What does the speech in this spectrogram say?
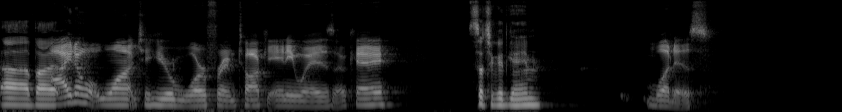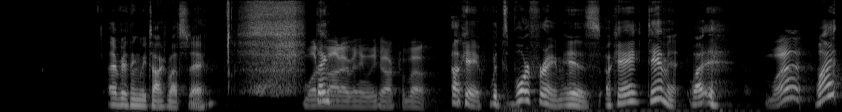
uh, but I don't want to hear Warframe talk, anyways. Okay, such a good game. what is? Everything we talked about today. What Thank- about everything we talked about? Okay, what Warframe is okay. Damn it! What? What? What?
